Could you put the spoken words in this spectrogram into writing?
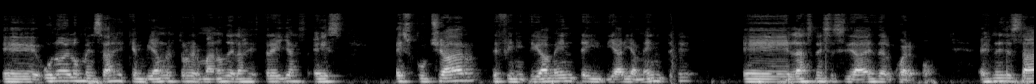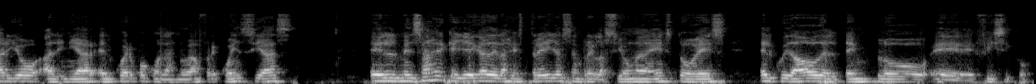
eh, uno de los mensajes que envían nuestros hermanos de las estrellas es escuchar definitivamente y diariamente eh, las necesidades del cuerpo. Es necesario alinear el cuerpo con las nuevas frecuencias el mensaje que llega de las estrellas en relación a esto es el cuidado del templo eh, físico.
